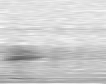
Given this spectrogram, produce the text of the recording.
ready.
